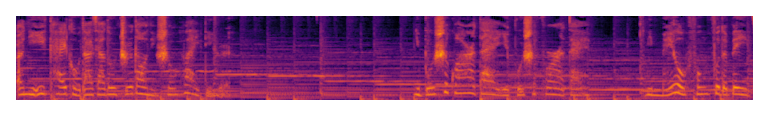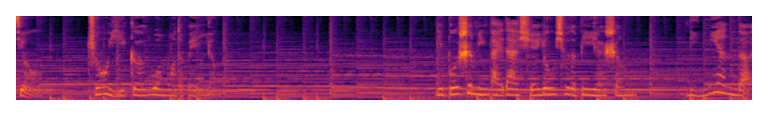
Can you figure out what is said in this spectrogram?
而你一开口，大家都知道你是外地人。你不是官二代，也不是富二代。你没有丰富的背景，只有一个落寞的背影。你不是名牌大学优秀的毕业生，你念的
